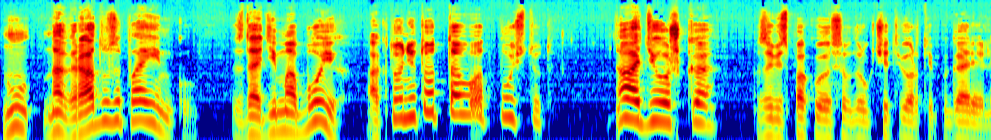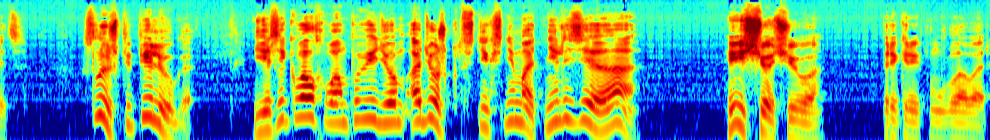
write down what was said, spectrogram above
«Ну, награду за поимку. Сдадим обоих, а кто не тот, того отпустят». «А одежка?» — забеспокоился вдруг четвертый погорелец. «Слышь, Пепелюга, если к волхвам поведем, одежку-то с них снимать нельзя, а?» «Еще чего!» — прикрикнул главарь.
